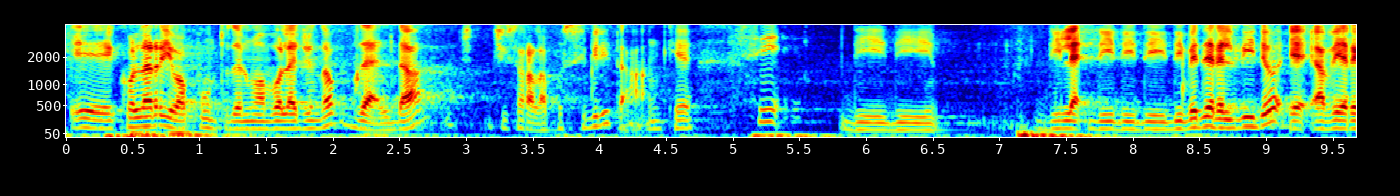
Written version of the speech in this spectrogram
E con l'arrivo appunto del nuovo Legend of Zelda ci sarà la possibilità anche Sì. Di, di- di di- di- di- di vedere il video e avere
